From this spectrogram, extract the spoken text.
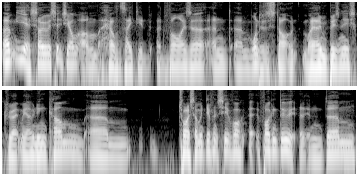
Um, yeah, so essentially, I'm, I'm a health and safety ad- advisor, and um, wanted to start my own business, create my own income, um, try something different, see if I if I can do it. And um,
